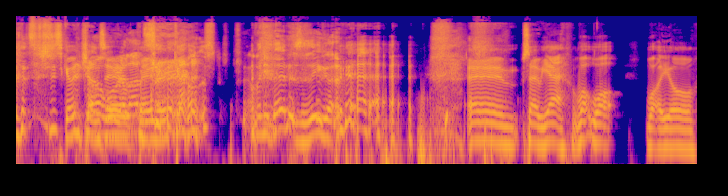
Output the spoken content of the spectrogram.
It's just going to Don't worry, on lads. burner accounts. How many burners has he got? um, so, yeah, what, what, what are your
